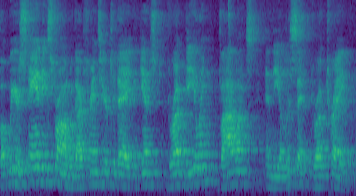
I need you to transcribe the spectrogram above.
but we are standing strong with our friends here today against drug dealing, violence, and the illicit drug trade.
